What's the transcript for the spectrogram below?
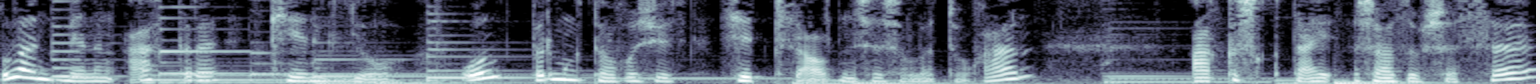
Бұл әңгіменің авторы кен лю. Ол 1976 жылы туған ақш қытай жазушысы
